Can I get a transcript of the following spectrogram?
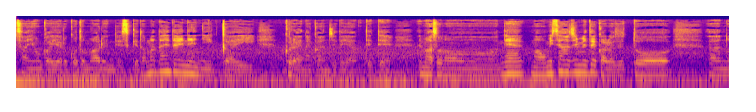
34回やることもあるんですけど、まあ、大体年に1回くらいな感じでやっててで、まあそのねまあ、お店始めてからずっとあの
